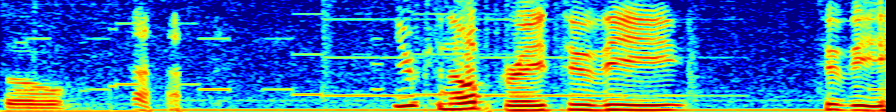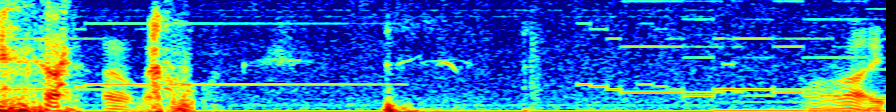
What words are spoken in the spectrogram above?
so... You can upgrade to the to the I don't know. All right.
